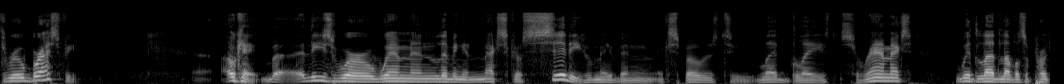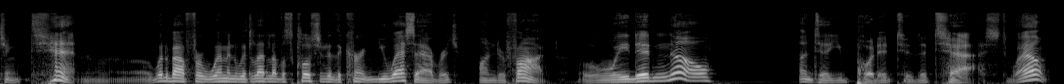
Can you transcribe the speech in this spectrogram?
through breastfeeding. Uh, OK, these were women living in Mexico City who may have been exposed to lead-glazed ceramics, with lead levels approaching 10. What about for women with lead levels closer to the current U.S. average, under 5? We didn't know until you put it to the test. Well,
